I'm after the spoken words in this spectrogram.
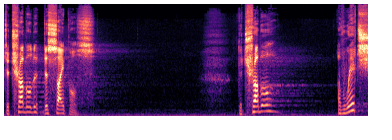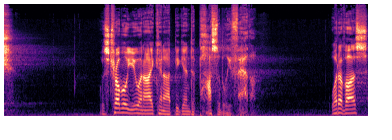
to troubled disciples. The trouble of which was trouble you and I cannot begin to possibly fathom. What of us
